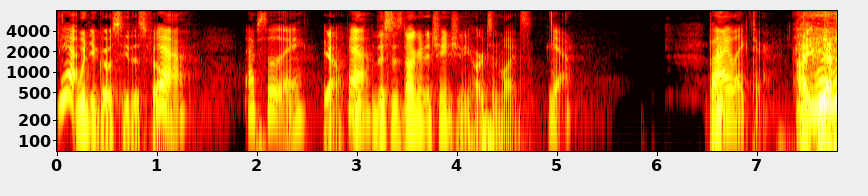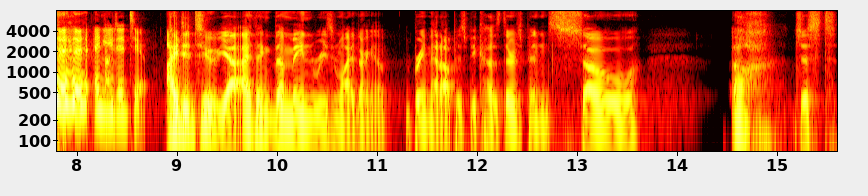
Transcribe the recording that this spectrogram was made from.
Yeah. When you go see this film. Yeah, absolutely. Yeah. Yeah. This is not going to change any hearts and minds. Yeah. But We- I liked her. I yes. and you did too. I did too. Yeah, I think the main reason why I bring bring that up is because there's been so, ugh, just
